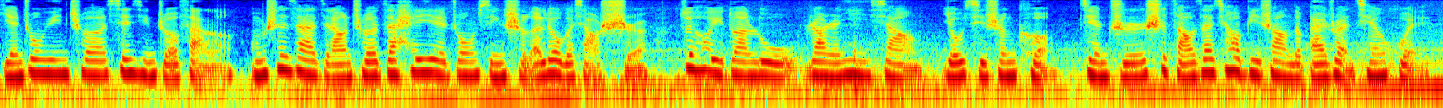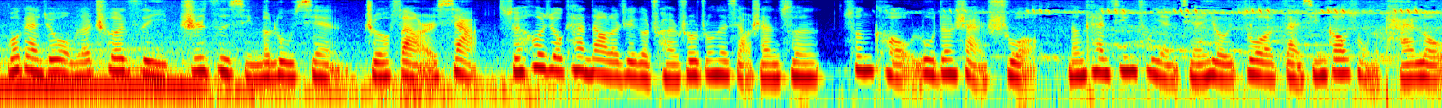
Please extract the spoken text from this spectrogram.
严重晕车，先行折返了。我们剩下的几辆车在黑夜中行驶了六个小时，最后一段路让人印象尤其深刻，简直是凿在峭壁上的百转千回。我感觉我们的车子以之字形的路线折返而下，随后就看到了这个传说中的小山村。村口路灯闪烁，能看清楚眼前有一座崭新高耸的牌楼，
